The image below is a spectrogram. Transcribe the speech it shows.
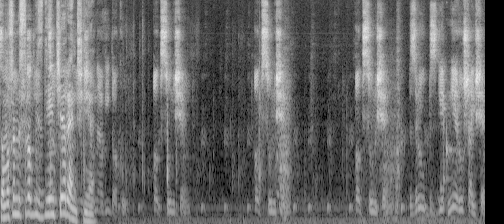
to możemy zrobić zdjęcie ręcznie. Odsuń się. Odsuń się. Odsuń się. Zrób zdjęcie. Nie ruszaj się.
